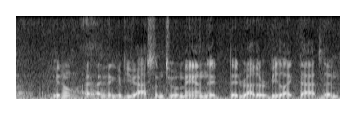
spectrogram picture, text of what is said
uh, you know, I, I, think if you ask them to a man, they'd, they'd rather be like that than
